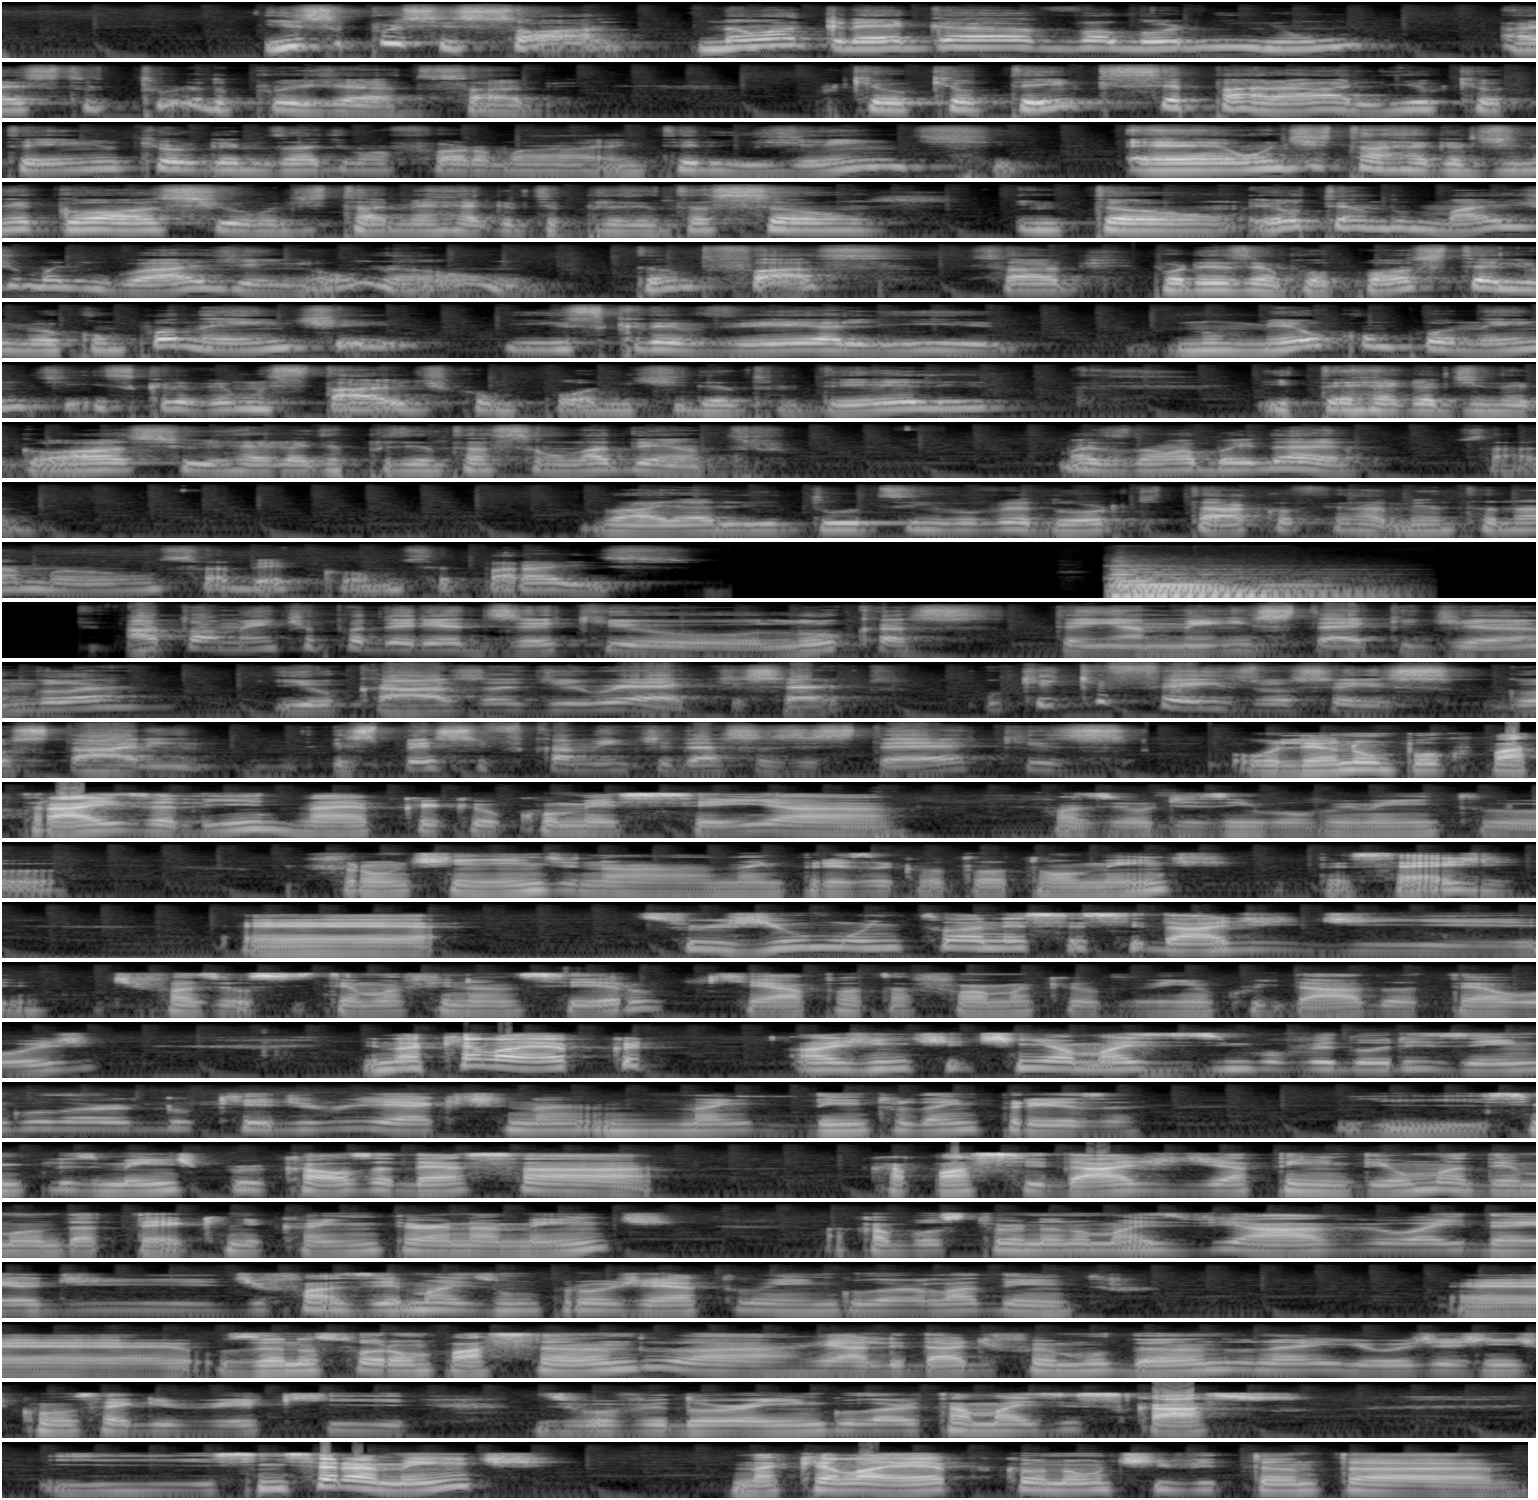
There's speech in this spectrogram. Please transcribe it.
Isso por si só não agrega valor nenhum à estrutura do projeto, sabe? Porque o que eu tenho que separar ali, o que eu tenho que organizar de uma forma inteligente, é onde está a regra de negócio, onde está a minha regra de apresentação. Então, eu tendo mais de uma linguagem ou não, tanto faz, sabe? Por exemplo, eu posso ter ali o meu componente e escrever ali no meu componente, escrever um style de componente dentro dele e ter regra de negócio e regra de apresentação lá dentro. Mas não é uma boa ideia, sabe? Vai ali do desenvolvedor que está com a ferramenta na mão saber como separar isso. Atualmente eu poderia dizer que o Lucas tem a main stack de Angular e o Casa de React, certo? O que, que fez vocês gostarem especificamente dessas stacks? Olhando um pouco para trás ali, na época que eu comecei a fazer o desenvolvimento front-end na, na, empresa que eu estou atualmente, o PSEG, é, surgiu muito a necessidade de, de fazer o sistema financeiro, que é a plataforma que eu venho cuidado até hoje. E naquela época a gente tinha mais desenvolvedores Angular do que de React na, na, dentro da empresa. E simplesmente por causa dessa capacidade de atender uma demanda técnica internamente, acabou se tornando mais viável a ideia de, de fazer mais um projeto Angular lá dentro. É, os anos foram passando, a realidade foi mudando, né? E hoje a gente consegue ver que desenvolvedor Angular está mais escasso. E sinceramente, naquela época eu não tive tanta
